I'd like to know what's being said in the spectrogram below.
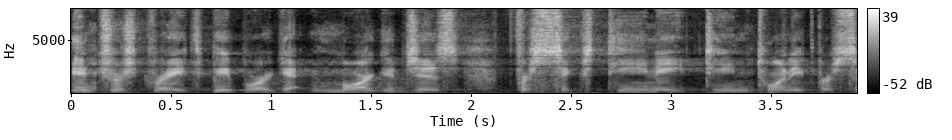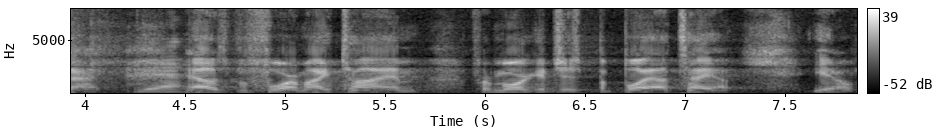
interest rates, people were getting mortgages for 16, 18, 20%. Yeah. That was before my time for mortgages, but boy, I'll tell you, you know,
